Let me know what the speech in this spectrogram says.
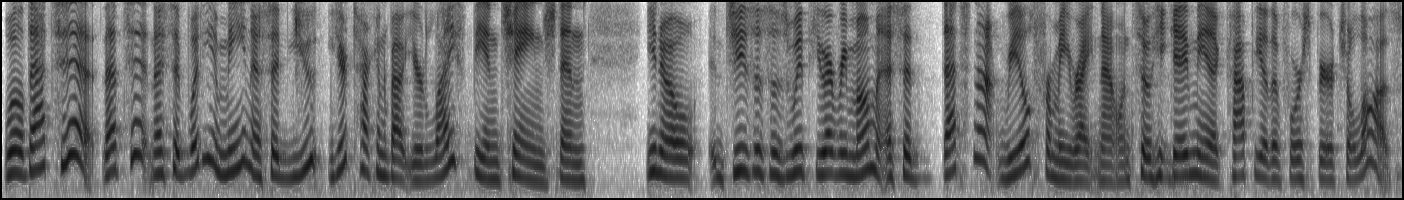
Well, that's it. That's it. And I said, What do you mean? I said, you, You're talking about your life being changed and, you know, Jesus is with you every moment. I said, That's not real for me right now. And so he gave me a copy of the Four Spiritual Laws.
